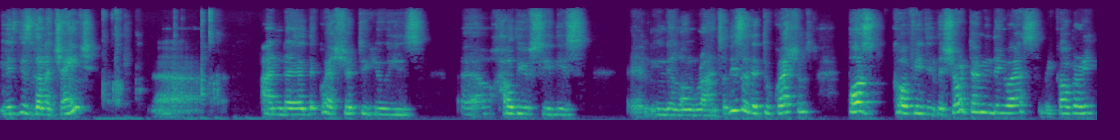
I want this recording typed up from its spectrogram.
is this going to change? Uh, and uh, the question to you is, uh, how do you see this uh, in the long run? So these are the two questions. Post-COVID in the short term in the US recovery,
